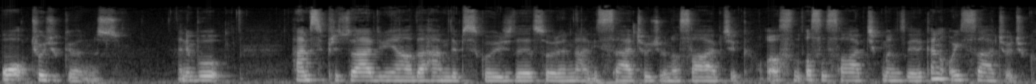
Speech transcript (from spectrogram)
o çocuk yönünüz. Hani bu hem spiritüel dünyada hem de psikolojide söylenen içsel çocuğuna sahip çık. Asıl, asıl sahip çıkmanız gereken o içsel çocuk.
